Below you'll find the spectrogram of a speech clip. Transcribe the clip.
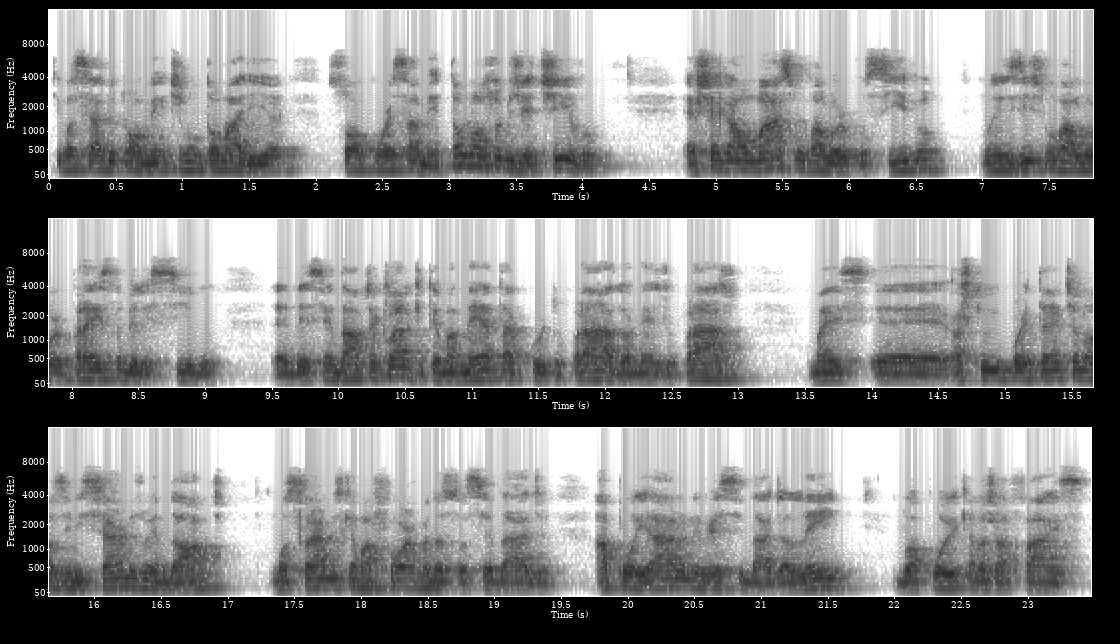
que você habitualmente não tomaria só com orçamento. Então, nosso objetivo é chegar ao máximo valor possível, não existe um valor pré-estabelecido é, desse endowment. É claro que tem uma meta a curto prazo, a médio prazo, mas é, acho que o importante é nós iniciarmos o endowment, mostrarmos que é uma forma da sociedade apoiar a universidade, além do apoio que ela já faz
